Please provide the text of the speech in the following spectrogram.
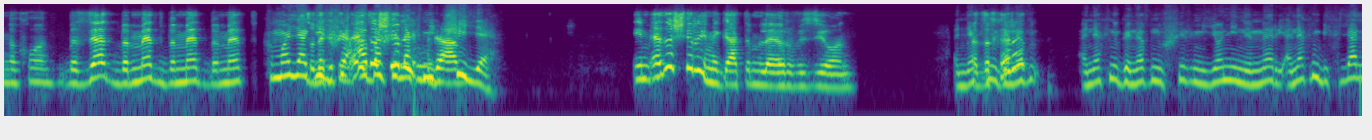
נכון. בזה את באמת, באמת, באמת... כמו להגיד שאבא שלך? מצ'ילה. עם איזה שירים הגעתם לאירוויזיון? אנחנו זוכרת? אנחנו גנבנו שיר מיוני נמרי. אנחנו בכלל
